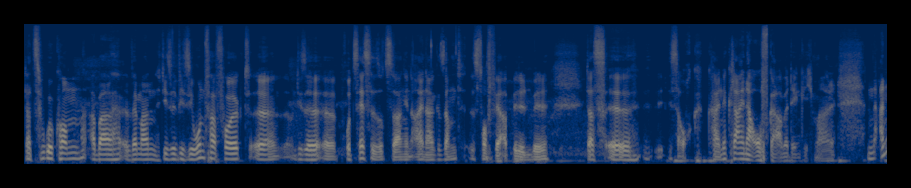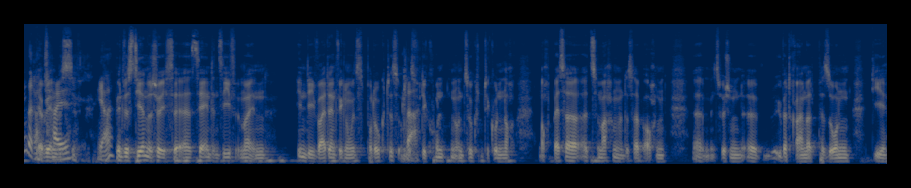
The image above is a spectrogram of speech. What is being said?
dazugekommen. Aber wenn man diese Vision verfolgt äh, und diese äh, Prozesse sozusagen in einer Gesamtsoftware abbilden will, das äh, ist auch keine kleine Aufgabe, denke ich mal. Ein anderer ja, wir Teil. Investieren, ja? Wir investieren natürlich sehr, sehr intensiv immer in, in die Weiterentwicklung des Produktes, um Klar. das für die Kunden und zukünftige Kunden noch, noch besser äh, zu machen. Und deshalb auch ein, äh, inzwischen äh, über 300 Personen, die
